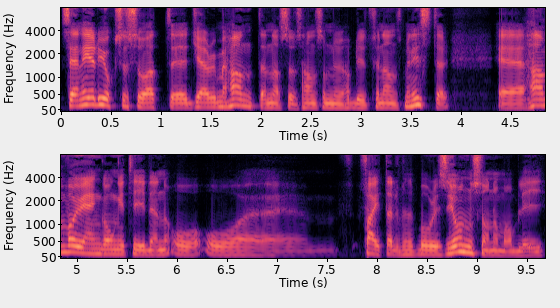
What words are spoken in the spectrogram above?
sen är det ju också så att eh, Jeremy Hunt, alltså han som nu har blivit finansminister, eh, han var ju en gång i tiden och, och fightade med Boris Johnson om att bli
